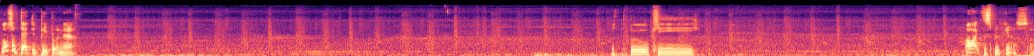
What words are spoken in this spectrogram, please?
Lots of dead people in here. Spooky. I like the spookiness. So.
